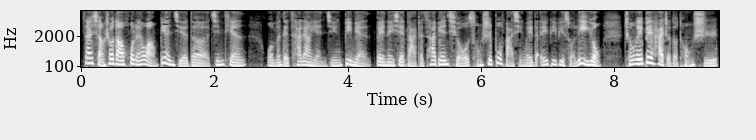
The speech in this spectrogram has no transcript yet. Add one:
在享受到互联网便捷的今天。我们得擦亮眼睛，避免被那些打着擦边球、从事不法行为的 APP 所利用，成为被害者的同时，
